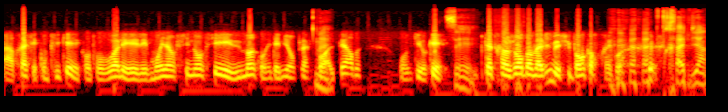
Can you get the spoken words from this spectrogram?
après, c'est compliqué. Quand on voit les, les moyens financiers et humains qui ont été mis en place pour Ouais. le perdre, on se dit, ok, C'est peut-être un jour dans ma vie, mais je suis pas encore prêt, quoi. très bien.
